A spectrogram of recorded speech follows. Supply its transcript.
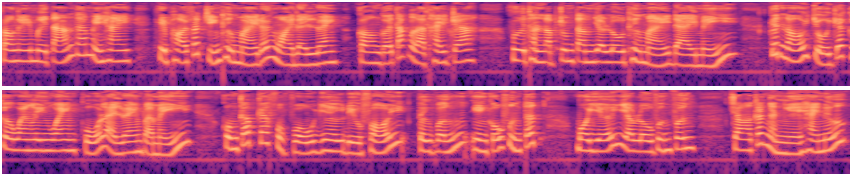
Vào ngày 18 tháng 12, Hiệp hội Phát triển Thương mại Đối ngoại Đài Loan, còn gọi tắt là Thay Tra vừa thành lập Trung tâm Giao lưu Thương mại Đài Mỹ, kết nối chuỗi các cơ quan liên quan của Đài Loan và Mỹ, cung cấp các phục vụ như điều phối, tư vấn, nghiên cứu phân tích, môi giới giao lưu vân vân cho các ngành nghề hai nước.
